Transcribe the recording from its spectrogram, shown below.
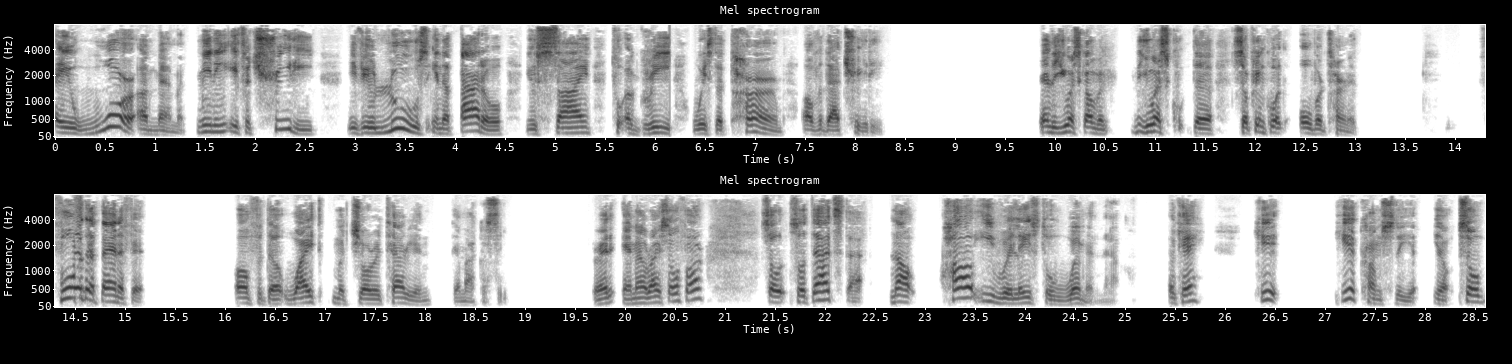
a war amendment, meaning it's a treaty. If you lose in a battle, you sign to agree with the term of that treaty. And the U.S. government, the U.S. the Supreme Court overturned it for the benefit of the white majoritarian democracy. Right? Am I right so far? So so that's that. Now, how it relates to women now. Okay? Here here comes the you know so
